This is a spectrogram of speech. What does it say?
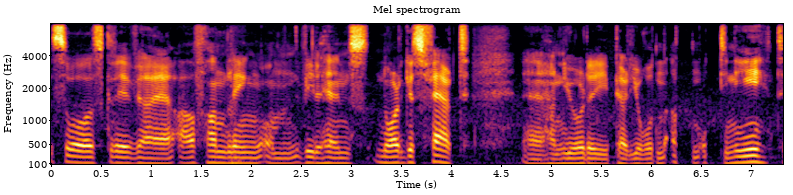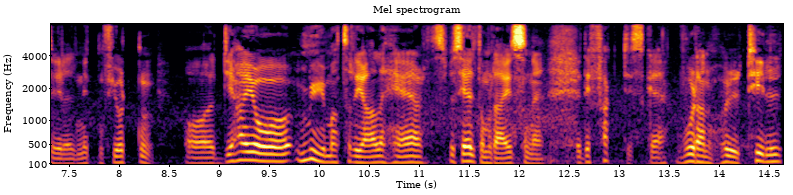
så skrev jeg avhandling om Wilhelms norgesferd. Eh, han gjorde det i perioden 1889 til 1914. Og de har jo mye materiale her, spesielt om reisene. Det faktiske. Hvordan holdt til,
